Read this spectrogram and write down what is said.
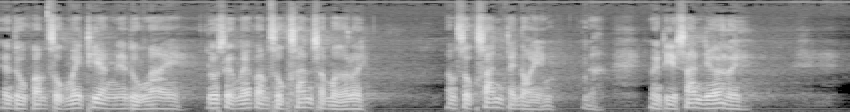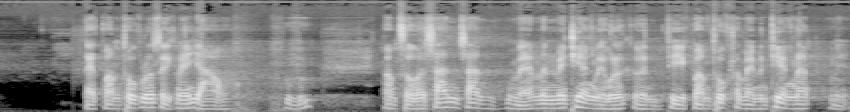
จะดูความสุขไม่เที่ยงเนี่ยดูง่าย รู้สึกไหมความสุขสั้นเสมอเลย ความสุขสั้นไปหน่อยนะบางทีสั้นเยอะเลย แต่ความทุกข์รู้สึกไม่ยาว ความสุขสั้นสั้นแหมมันไม่เที่ยงเร็วเหลือเกิน ทีความทุกข์ทำไมมันเที่ยงนักเนี่ย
